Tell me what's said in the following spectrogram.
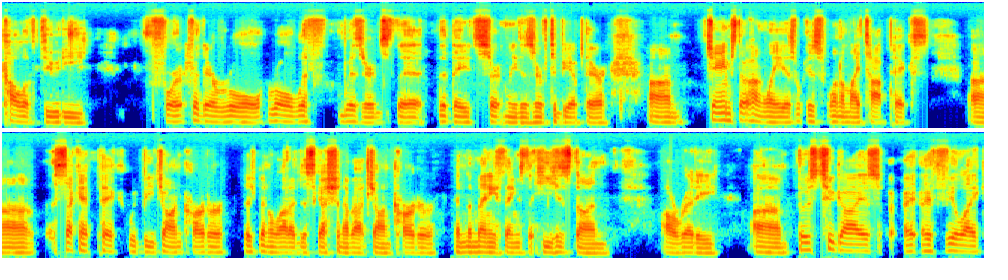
Call of Duty for for their role role with Wizards that that they certainly deserve to be up there. Um, James Dohunley is is one of my top picks. Uh, second pick would be John Carter. There's been a lot of discussion about John Carter and the many things that he has done already. Um, those two guys, I, I, feel like,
